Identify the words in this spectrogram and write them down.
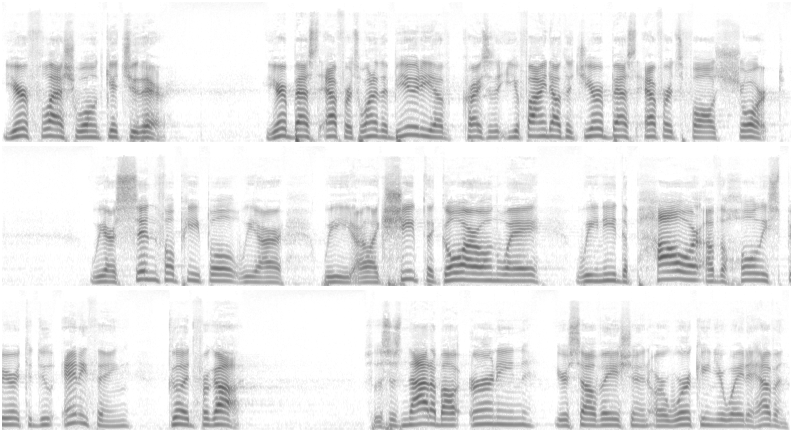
Your flesh won't get you there. Your best efforts, one of the beauty of Christ is that you find out that your best efforts fall short. We are sinful people. We are, we are like sheep that go our own way. We need the power of the Holy Spirit to do anything good for God. So, this is not about earning your salvation or working your way to heaven.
